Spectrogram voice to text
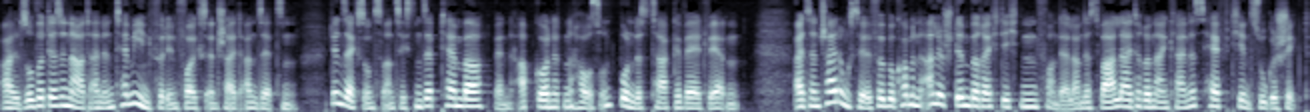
Also wird der Senat einen Termin für den Volksentscheid ansetzen, den 26. September, wenn Abgeordnetenhaus und Bundestag gewählt werden. Als Entscheidungshilfe bekommen alle Stimmberechtigten von der Landeswahlleiterin ein kleines Heftchen zugeschickt.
